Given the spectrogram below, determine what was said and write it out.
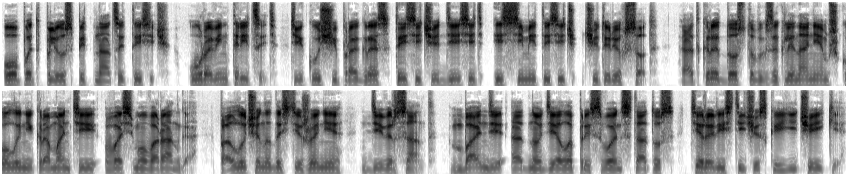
Опыт плюс 15 тысяч. Уровень 30. Текущий прогресс 1010 из 7400. Открыт доступ к заклинаниям школы некромантии 8 ранга. Получено достижение «Диверсант». Банде одно дело присвоен статус террористической ячейки.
